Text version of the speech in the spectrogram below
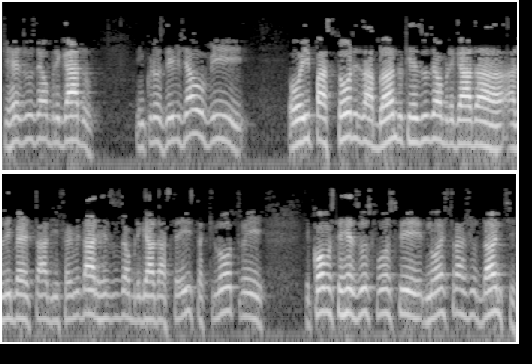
Que Jesus é obrigado, inclusive já ouvi ouvi pastores falando que Jesus é obrigado a, a, libertar de enfermidade, Jesus é obrigado a ser isso, aquilo outro, e, e como se Jesus fosse nosso ajudante.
